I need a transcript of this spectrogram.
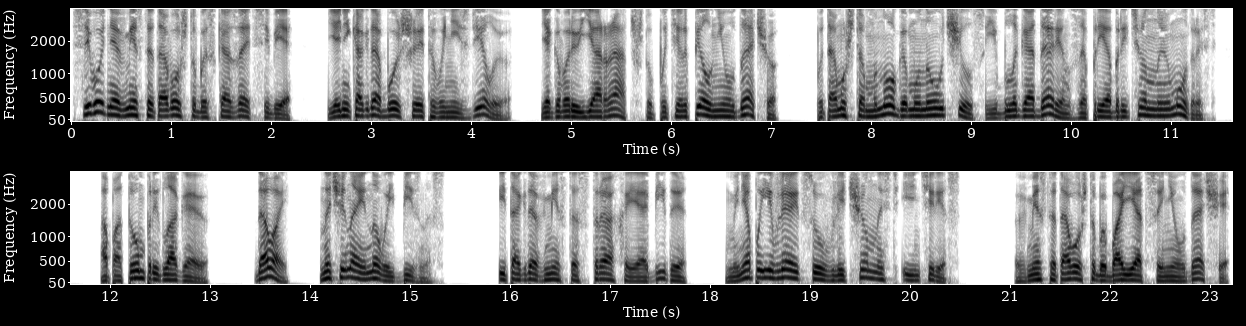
Сегодня вместо того, чтобы сказать себе «я никогда больше этого не сделаю», я говорю «я рад, что потерпел неудачу, потому что многому научился и благодарен за приобретенную мудрость, а потом предлагаю, давай, начинай новый бизнес. И тогда вместо страха и обиды у меня появляется увлеченность и интерес. Вместо того, чтобы бояться неудачи,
